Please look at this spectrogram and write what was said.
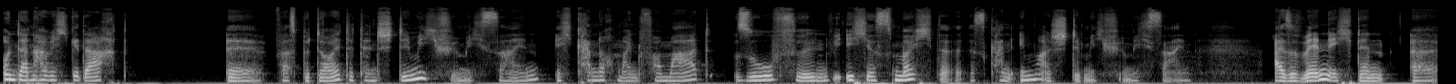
Und dann habe ich gedacht, äh, was bedeutet denn stimmig für mich sein? Ich kann doch mein Format so füllen, wie ich es möchte. Es kann immer stimmig für mich sein. Also wenn ich denn äh,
